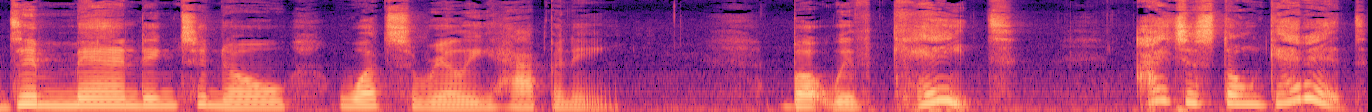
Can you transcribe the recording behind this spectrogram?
demanding to know what's really happening. But with Kate, I just don't get it.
